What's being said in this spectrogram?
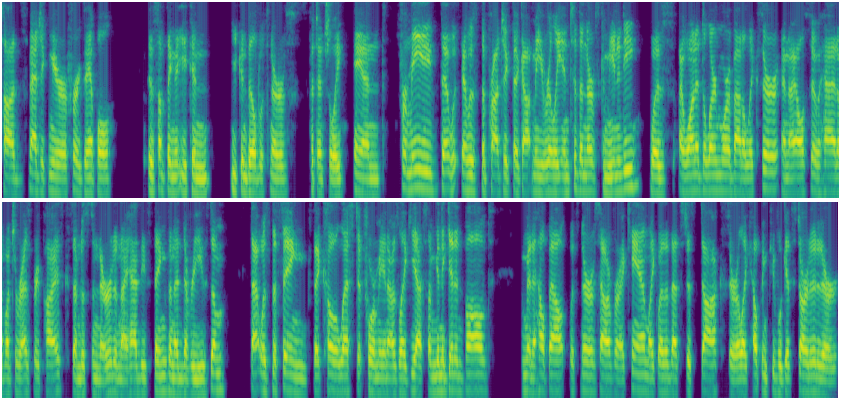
Todd's Magic Mirror, for example, is something that you can you can build with nerves potentially. And for me, that w- it was the project that got me really into the nerves community. Was I wanted to learn more about Elixir, and I also had a bunch of Raspberry Pis because I'm just a nerd and I had these things and I'd never used them. That was the thing that coalesced it for me, and I was like, yes, I'm going to get involved. I'm going to help out with nerves however I can, like whether that's just docs or like helping people get started or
